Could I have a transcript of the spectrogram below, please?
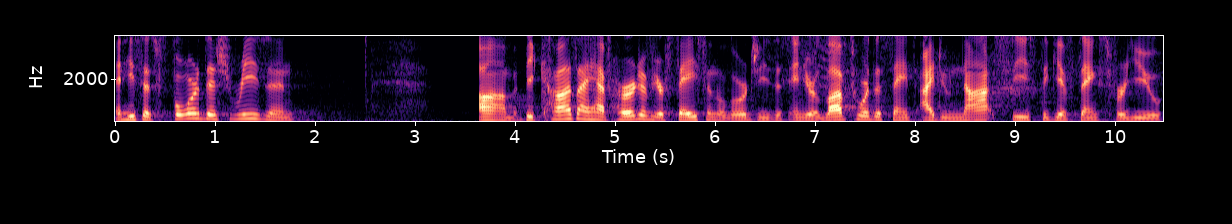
And he says, For this reason, um, because I have heard of your faith in the Lord Jesus and your love toward the saints, I do not cease to give thanks for you,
